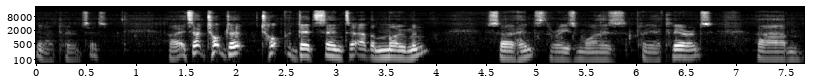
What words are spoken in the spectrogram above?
you know clearances. It's at top, de top dead centre at the moment so hence the reason why there's plenty of clearance. Um,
